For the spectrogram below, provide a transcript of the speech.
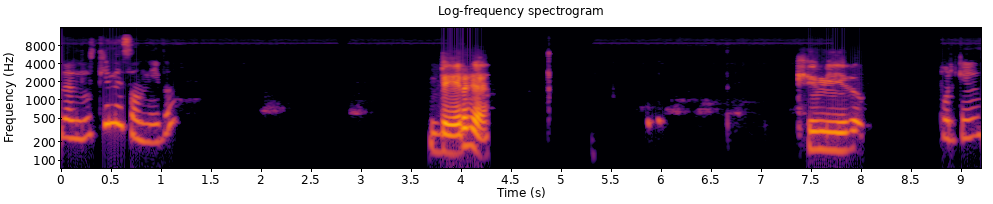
¿La luz tiene sonido? Verga. Qué miedo. ¿Por qué?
